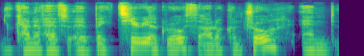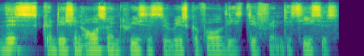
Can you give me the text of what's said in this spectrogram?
you kind of have a bacterial growth out of control. And this condition also increases the risk of all these different diseases.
